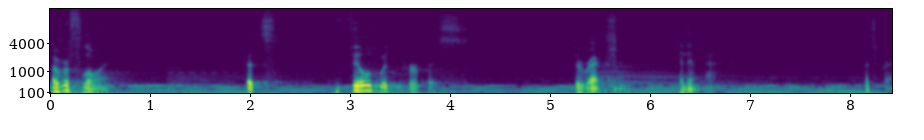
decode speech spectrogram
overflowing, that's filled with purpose, direction, and impact. Let's pray.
